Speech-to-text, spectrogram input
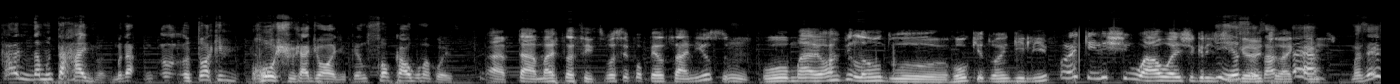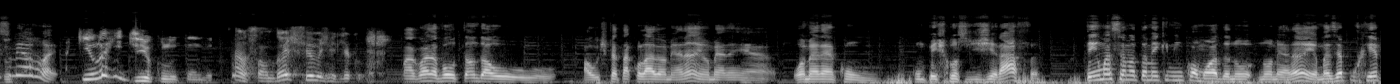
Cara, me dá muita raiva. Dá- eu, eu tô aqui roxo já de ódio, querendo socar alguma coisa. Ah, tá, mas assim, se você for pensar nisso, Hum. o maior vilão do Hulk do Ang Lee foi aquele chihuahuas gigantes exato, lá. é. Mas é isso mesmo, ué. Aquilo é ridículo também. Não, são dois filmes ridículos. Agora, voltando ao, ao espetacular Homem-Aranha, Homem-Aranha Homem com, com pescoço de girafa, tem uma cena também que me incomoda no, no Homem-Aranha, mas é porque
